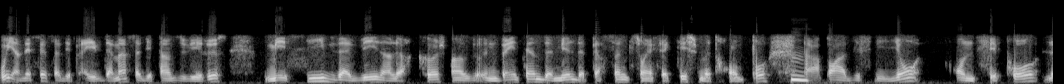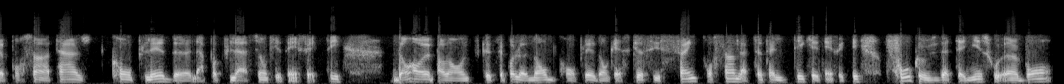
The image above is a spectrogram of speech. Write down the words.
Oui, en effet, ça dépend. Évidemment, ça dépend du virus. Mais si vous avez, dans leur cas, je pense, une vingtaine de mille de personnes qui sont infectées, je ne me trompe pas, hmm. par rapport à 10 millions, on ne sait pas le pourcentage complet de la population qui est infectée. Donc, euh, pardon, on que c'est pas le nombre complet. Donc, est-ce que c'est 5% de la totalité qui est infectée? Il faut que vous atteigniez un bon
